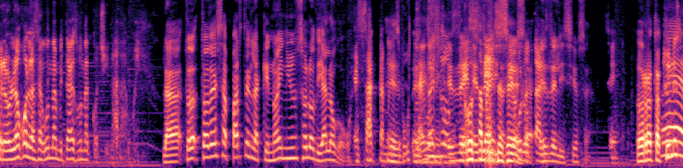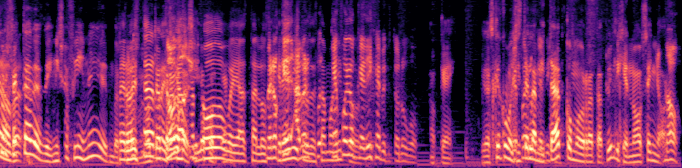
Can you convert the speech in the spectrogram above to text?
Pero luego la segunda mitad es una cochinada, güey. La, to- toda esa parte en la que no hay ni un solo diálogo, güey. Exactamente. Es- Puta, es eso-. Es, de- es deliciosa. es brutal. Es deliciosa. Sí. Pero Ratatouille Bueno, es perfecta desde inicio a fin, ¿eh? Pero No retrata decirlo todo, porque- güey, hasta los Pero qué, créditos a ver, ¿qué fue lo que dije, Víctor Hugo? Ok. Es que como ¿Qué dijiste la que mitad dije? como Ratatouille, dije, no, señor. No,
